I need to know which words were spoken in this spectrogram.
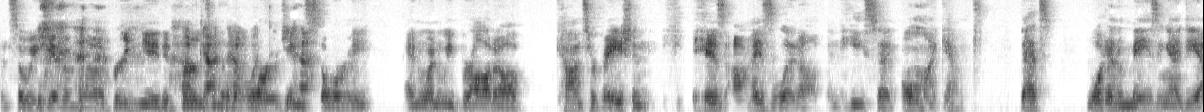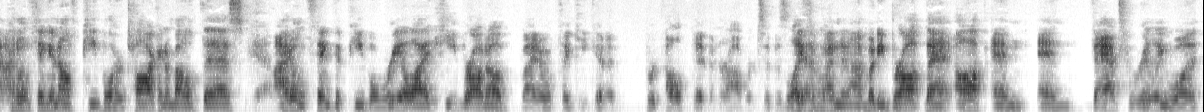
And so we give him the abbreviated version of the one. origin Yeah. story. And when we brought up conservation, his eyes lit up and he said, "Oh my God, that's what an amazing idea! I don't think enough people are talking about this. I don't think that people realize." He brought up. I don't think he could have recalled Pittman Roberts if his life No. depended on, but he brought that up, and and that's really what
